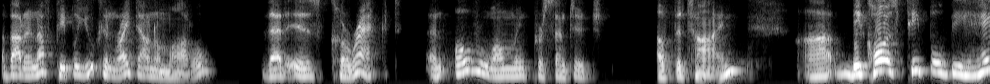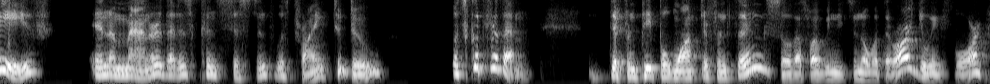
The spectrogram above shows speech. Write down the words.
about enough people, you can write down a model that is correct an overwhelming percentage of the time uh, because people behave in a manner that is consistent with trying to do what's good for them. Different people want different things, so that's why we need to know what they're arguing for,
